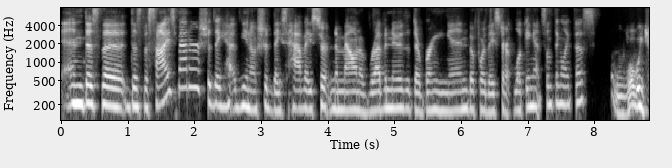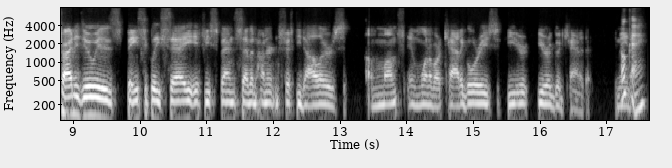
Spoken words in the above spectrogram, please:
and does the does the size matter? Should they have you know should they have a certain amount of revenue that they're bringing in before they start looking at something like this? What we try to do is basically say if you spend seven hundred and fifty dollars a month in one of our categories, you're you're a good candidate. I mean, okay.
